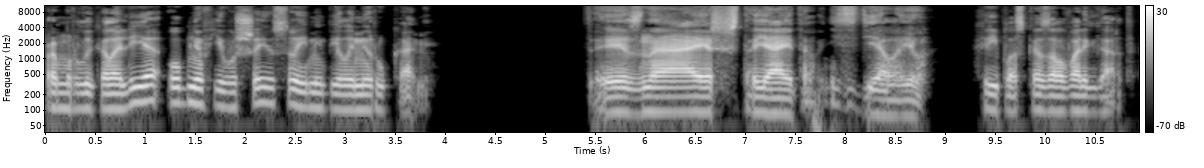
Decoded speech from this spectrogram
промурлыкала Лия, обняв его шею своими белыми руками. «Ты знаешь, что я этого не сделаю», — хрипло сказал Вальгард.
